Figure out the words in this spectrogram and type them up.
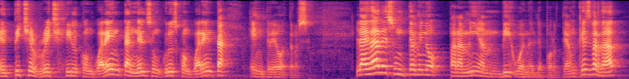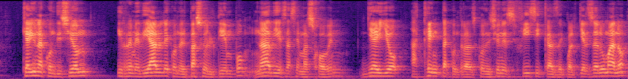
el pitcher Rich Hill con 40, Nelson Cruz con 40, entre otros. La edad es un término para mí ambiguo en el deporte, aunque es verdad que hay una condición irremediable con el paso del tiempo, nadie se hace más joven, y ello atenta contra las condiciones físicas de cualquier ser humano,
